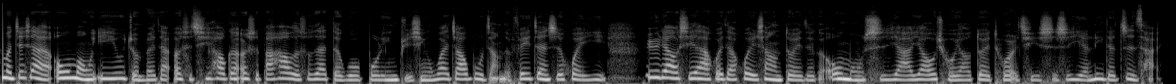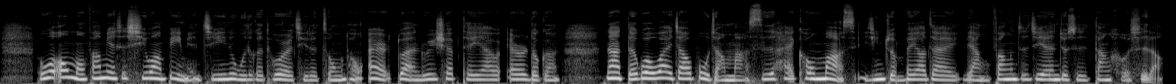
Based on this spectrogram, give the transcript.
那么接下来，欧盟 EU 准备在二十七号跟二十八号的时候，在德国柏林举行外交部长的非正式会议，预料希腊会在会上对这个欧盟施压，要求要对土耳其实施严厉的制裁。不过，欧盟方面是希望避免激怒这个土耳其的总统埃尔段 （Recep Tayyip Erdogan）。那德国外交部长马斯 （Heiko Maas） 已经准备要在两方之间就是当。合适了，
